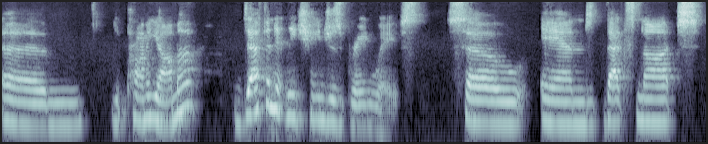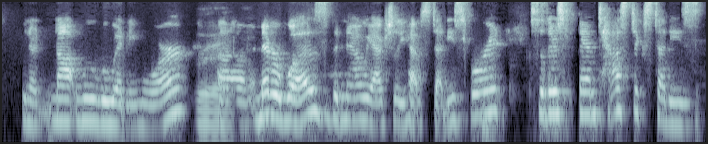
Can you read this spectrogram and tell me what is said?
um, pranayama, definitely changes brain waves. So, and that's not you know not woo woo anymore. Right. Uh, never was, but now we actually have studies for it. So there's fantastic studies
